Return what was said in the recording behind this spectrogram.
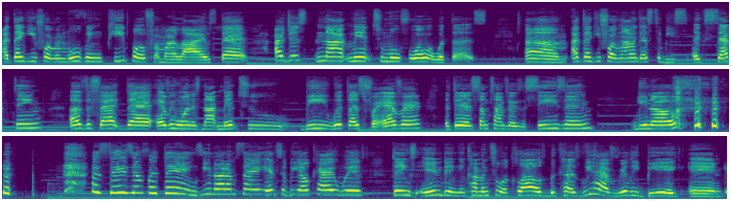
I thank you for removing people from our lives that are just not meant to move forward with us. Um, I thank you for allowing us to be accepting of the fact that everyone is not meant to be with us forever. That there is sometimes there's a season, you know, a season for things. You know what I'm saying? And to be okay with things ending and coming to a close because we have really big and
